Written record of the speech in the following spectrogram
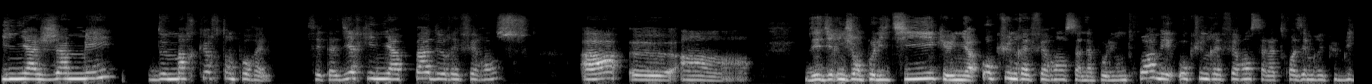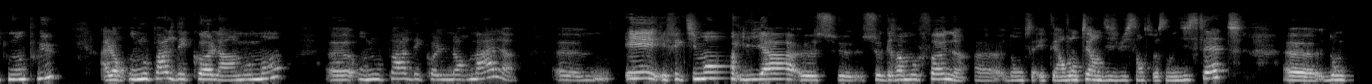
Il n'y a jamais de marqueur temporel. C'est-à-dire qu'il n'y a pas de référence à euh, des dirigeants politiques. Il n'y a aucune référence à Napoléon III, mais aucune référence à la Troisième République non plus. Alors, on nous parle d'école à un moment, on nous parle d'école normale, euh, et effectivement, il y a euh, ce, gramophone, euh, donc ça a été inventé en 1877. donc,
